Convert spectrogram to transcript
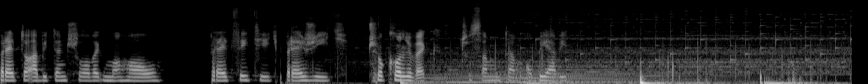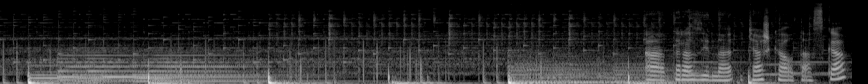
preto aby ten človek mohol precítiť, prežiť čokoľvek, čo sa mu tam objaví. A teraz jedna ťažká otázka.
